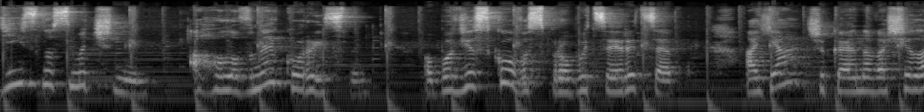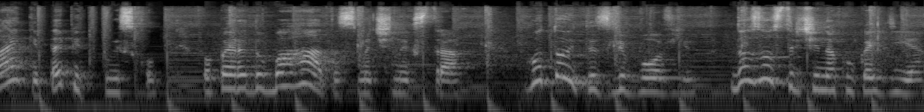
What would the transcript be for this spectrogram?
дійсно смачним, а головне корисним. Обов'язково спробуй цей рецепт. А я чекаю на ваші лайки та підписку. Попереду багато смачних страв. Готуйте з любов'ю. До зустрічі на Кукайдія!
